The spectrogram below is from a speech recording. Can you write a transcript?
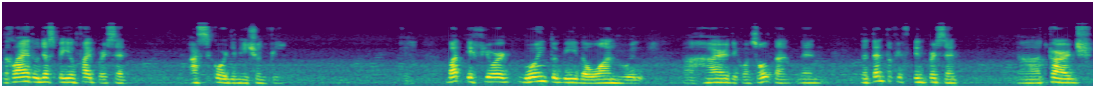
the client will just pay you five percent as coordination fee. Okay. But if you're going to be the one who will uh, hire the consultant, then the 10 to 15% uh, charge,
